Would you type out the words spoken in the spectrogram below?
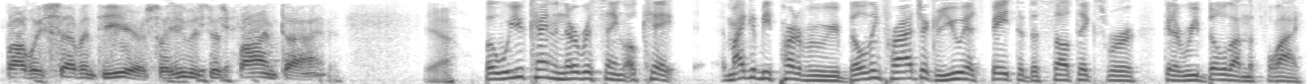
probably seventh year, so he was just prime time. Yeah. But were you kind of nervous saying, okay, am I going to be part of a rebuilding project, or you had faith that the Celtics were going to rebuild on the fly?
